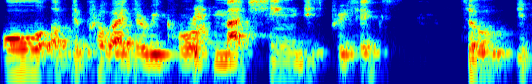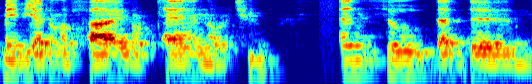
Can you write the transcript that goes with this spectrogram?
all of the provider record matching this prefix. So it may be, I don't know, five or 10 or two. And so that the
